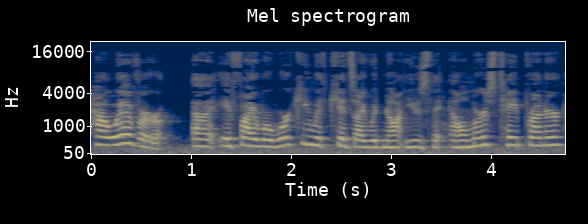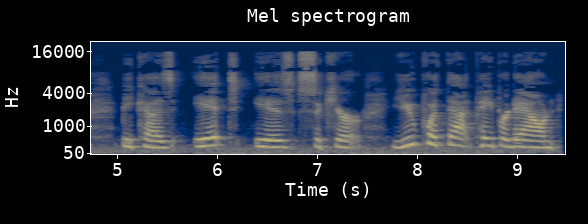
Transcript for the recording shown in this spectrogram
However, uh, if I were working with kids, I would not use the Elmer's tape runner because it is secure. You put that paper down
